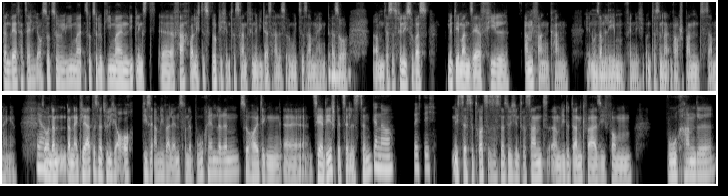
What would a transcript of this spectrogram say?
dann wäre tatsächlich auch Soziologie, Soziologie mein Lieblingsfach, äh, weil ich das wirklich interessant finde, wie das alles irgendwie zusammenhängt. Mhm. Also ähm, das ist, finde ich, sowas mit dem man sehr viel anfangen kann in unserem Leben, finde ich. Und das sind einfach spannende Zusammenhänge. Ja. So, und dann, dann erklärt es natürlich auch diese Ambivalenz von der Buchhändlerin zur heutigen äh, CAD-Spezialistin. Genau, richtig. Nichtsdestotrotz ist es natürlich interessant, ähm, wie du dann quasi vom Buchhandel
